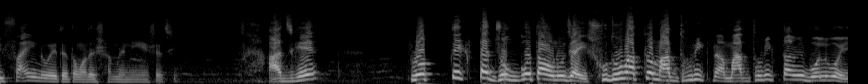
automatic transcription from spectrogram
রিফাইন ওয়েতে তোমাদের সামনে নিয়ে এসেছি। আজকে প্রত্যেকটা যোগ্যতা অনুযায়ী, শুধুমাত্র মাধ্যমিক না, মাধ্যমিক তো আমি বলবোই,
